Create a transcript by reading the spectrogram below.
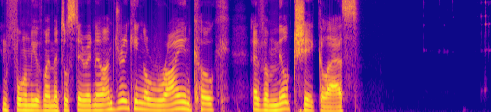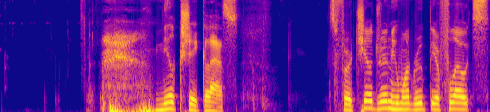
inform you of my mental state right now. I'm drinking a Ryan Coke out of a milkshake glass. milkshake glass. It's for children who want root beer floats.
